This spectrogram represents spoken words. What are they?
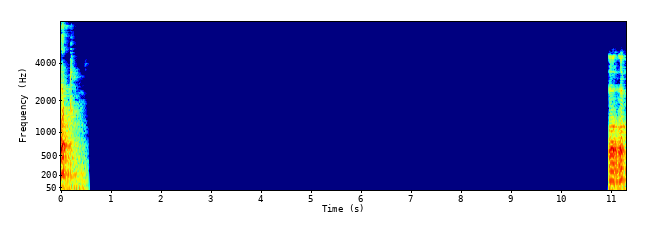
What? Uh, uh,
